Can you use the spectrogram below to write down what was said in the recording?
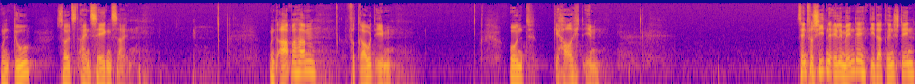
Und du sollst ein Segen sein. Und Abraham vertraut ihm und gehorcht ihm. Es sind verschiedene Elemente, die da drin stehen.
